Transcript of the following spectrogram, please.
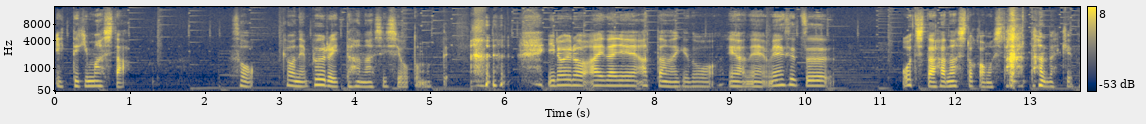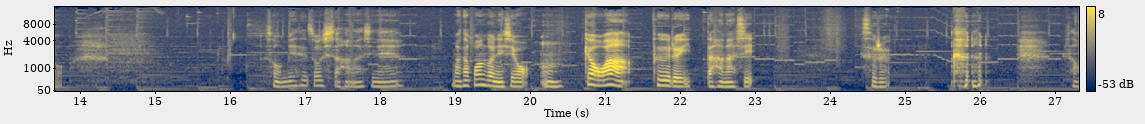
行ってきました。そう。今日ねプール行った話しようと思って。いろいろ間に、ね、あったんだけどいやね面接落ちた話とかもしたかったんだけど。そう面接落ちた話ね。また今度にしよう。うん。今日はプール行った話する。そう。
